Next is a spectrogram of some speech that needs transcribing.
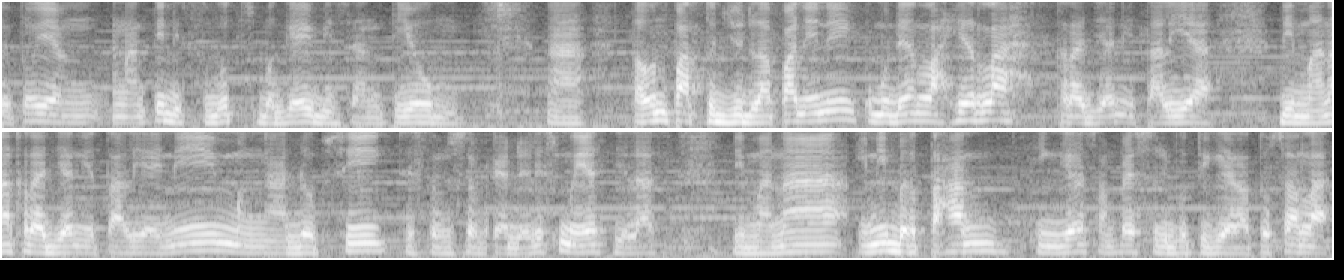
itu yang nanti disebut sebagai Bizantium. Nah, tahun 478 ini kemudian lahirlah kerajaan Italia di mana kerajaan Italia ini mengadopsi sistem-sistem feodalisme ya jelas di mana ini bertahan hingga sampai 1300-an lah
